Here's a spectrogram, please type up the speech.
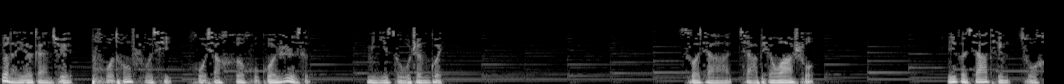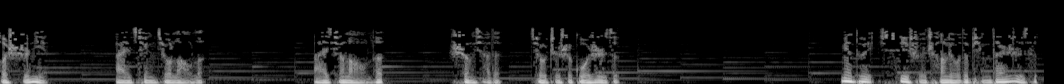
越来越感觉普通夫妻互相呵护过日子，弥足珍贵。作家贾平凹说：“一个家庭组合十年，爱情就老了；爱情老了，剩下的就只是过日子。面对细水长流的平淡日子。”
